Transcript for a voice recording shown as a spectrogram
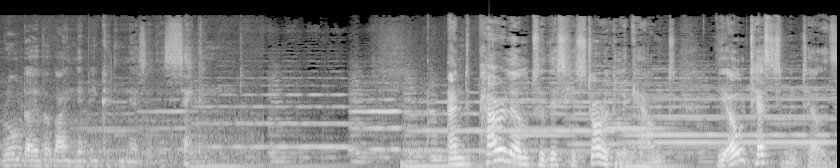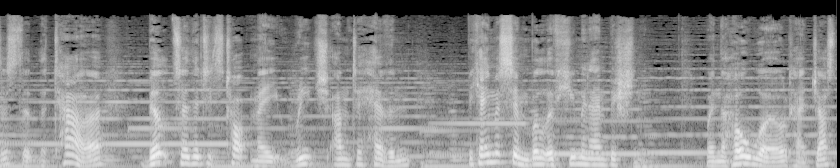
ruled over by Nebuchadnezzar II. And parallel to this historical account, the Old Testament tells us that the tower, built so that its top may reach unto heaven, became a symbol of human ambition when the whole world had just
